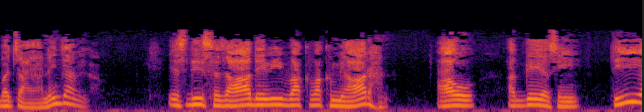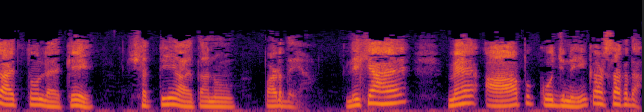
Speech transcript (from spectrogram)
ਬਚਾਇਆ ਨਹੀਂ ਜਾਵੇਗਾ। ਇਸ ਦੀ ਸਜ਼ਾ ਦੇ ਵੀ ਵੱਖ-ਵੱਖ ਮਿਆਰ ਹਨ। ਆਓ, ਅੱਗੇ ਅਸੀਂ 30 ਆਇਤ ਤੋਂ ਲੈ ਕੇ 36 ਆਇਤਾਂ ਨੂੰ ਪੜ੍ਹਦੇ ਹਾਂ। ਲਿਖਿਆ ਹੈ ਮੈਂ ਆਪ ਕੁਝ ਨਹੀਂ ਕਰ ਸਕਦਾ।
